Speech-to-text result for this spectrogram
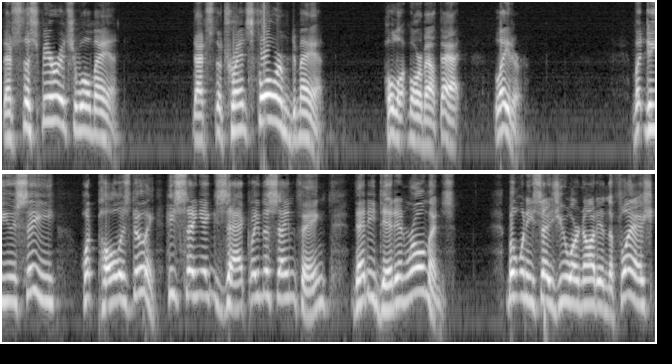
That's the spiritual man. That's the transformed man. Whole lot more about that later. But do you see what Paul is doing. He's saying exactly the same thing that he did in Romans. But when he says you are not in the flesh,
